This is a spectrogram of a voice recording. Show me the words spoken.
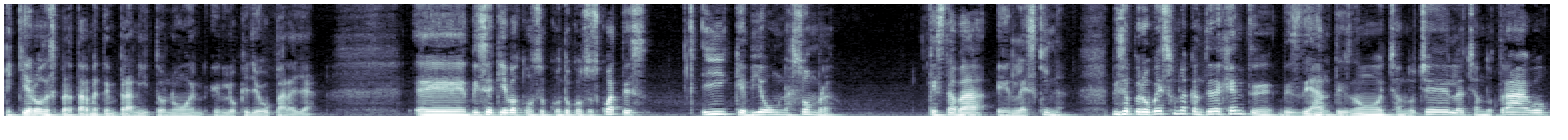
y quiero despertarme tempranito, ¿no? En, lo que llego para allá. Eh, dice que iba con junto con sus cuates y que vio una sombra que estaba en la esquina. Dice, pero ves una cantidad de gente desde antes, ¿no? Echando chela, echando trago.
